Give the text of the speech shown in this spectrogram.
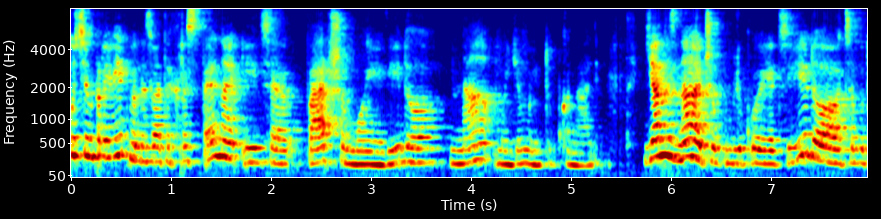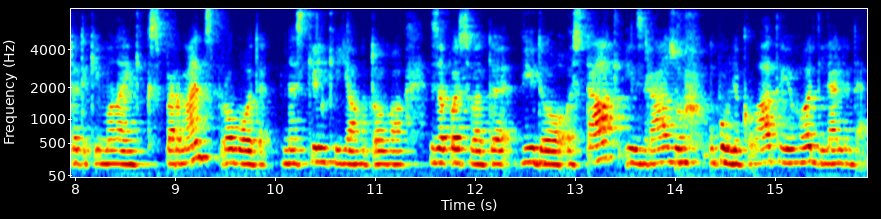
Усім привіт! Мене звати Христина, і це перше моє відео на моєму YouTube каналі. Я не знаю, чи опублікую я це відео. Це буде такий маленький експеримент, спробувати, наскільки я готова записувати відео ось так і зразу опублікувати його для людей.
